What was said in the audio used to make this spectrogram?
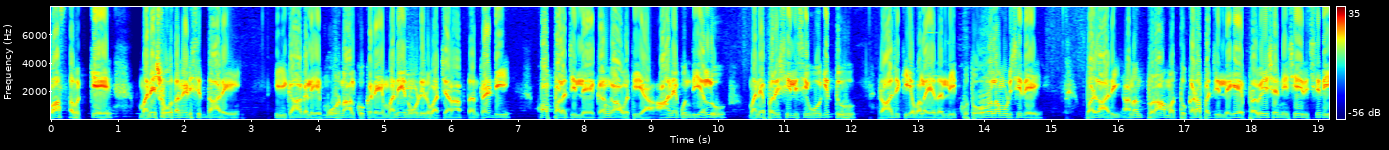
ವಾಸ್ತವಕ್ಕೆ ಮನೆ ಶೋಧ ನಡೆಸಿದ್ದಾರೆ. ಈಗಾಗಲೇ ಮೂರ್ನಾಲ್ಕು ಕಡೆ ಮನೆ ನೋಡಿರುವ ಜನಾರ್ದನ್ ರೆಡ್ಡಿ ಕೊಪ್ಪಳ ಜಿಲ್ಲೆ ಗಂಗಾವತಿಯ ಆನೆಗುಂದಿಯಲ್ಲೂ ಮನೆ ಪರಿಶೀಲಿಸಿ ಹೋಗಿದ್ದು ರಾಜಕೀಯ ವಲಯದಲ್ಲಿ ಕುತೂಹಲ ಮೂಡಿಸಿದೆ. ಬಳ್ಳಾರಿ, ಅನಂತಪುರ ಮತ್ತು ಕಡಪ ಜಿಲ್ಲೆಗೆ ಪ್ರವೇಶ ನಿಷೇಧಿಸಿ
